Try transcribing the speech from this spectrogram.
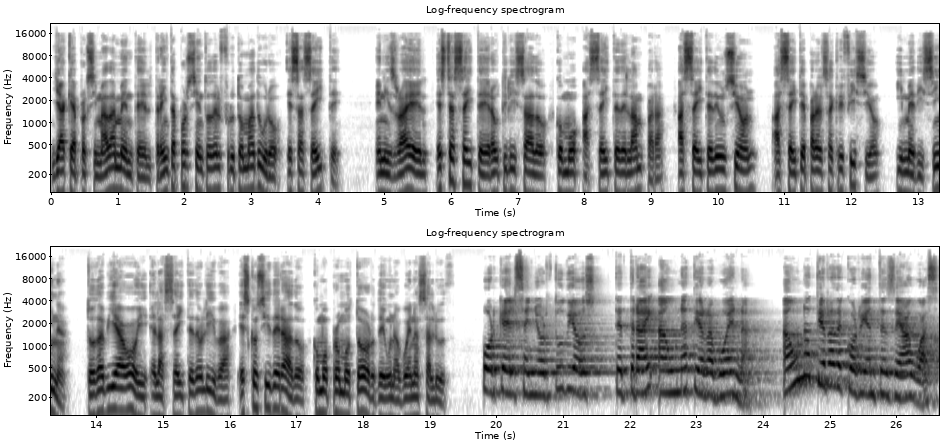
ya que aproximadamente el 30% del fruto maduro es aceite. En Israel, este aceite era utilizado como aceite de lámpara, aceite de unción, aceite para el sacrificio y medicina. Todavía hoy el aceite de oliva es considerado como promotor de una buena salud. Porque el Señor tu Dios te trae a una tierra buena, a una tierra de corrientes de aguas,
